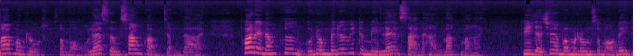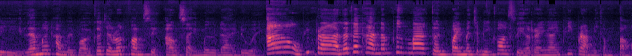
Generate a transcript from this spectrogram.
มารถบำรุงสมองและเสริมสร้างความจำได้ เพราะในน้ำผึ้งอุดมไปด้วยวิตามินและสารอาหารมากมาย ที่จะช่วยบำรุงสมองได้ดี และเมื่อทานบ่อยๆ ก็จะลดความเสี่ยงอัลไซเมอร์ได้ด้วย อ้าวพี่ปลาแล้วถ้าทานน้ำผึ้งมากเกินไปมันจะมีข้อเสียอะไรไหมพี่ปลามีคำตอบ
